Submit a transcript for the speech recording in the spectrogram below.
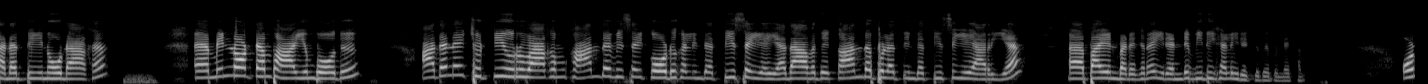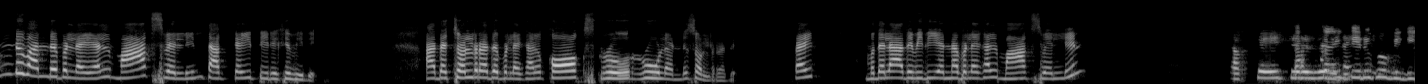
கடத்தியினூடாக மின்னோட்டம் பாயும் போது அதனை சுற்றி உருவாகும் காந்த விசை கோடுகளின் திசையை அதாவது காந்த புலத்தின் திசையை அறிய பயன்படுகிற இரண்டு விதிகள் இருக்குது பிள்ளைகள். ஒன்று வந்த பிள்ளைகள் மார்க்ஸ்வெல்லின் தக்கை திருகு விதி. அதை சொல்றது பிள்ளைகள் காக்ஸ் ரூல் என்று சொல்றது. ரைட்? முதலாவது விதி என்ன பிள்ளைகள்? மார்க்ஸ்வெல்லின் திருகு விதி.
